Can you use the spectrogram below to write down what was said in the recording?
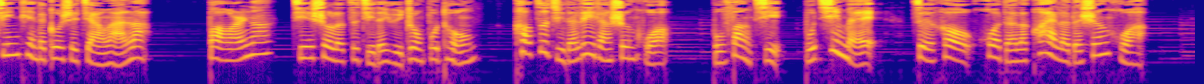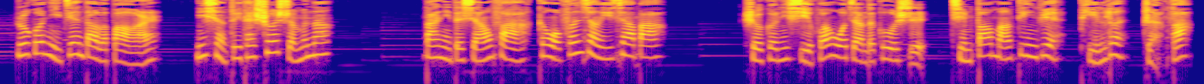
今天的故事讲完了。宝儿呢，接受了自己的与众不同，靠自己的力量生活，不放弃，不气馁，最后获得了快乐的生活。如果你见到了宝儿，你想对他说什么呢？把你的想法跟我分享一下吧。如果你喜欢我讲的故事，请帮忙订阅、评论、转发，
